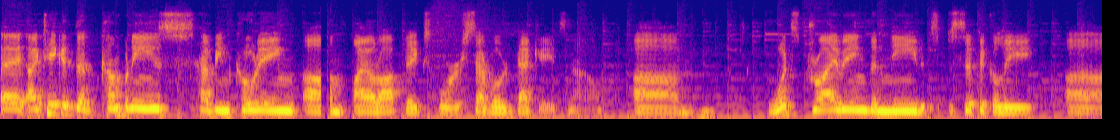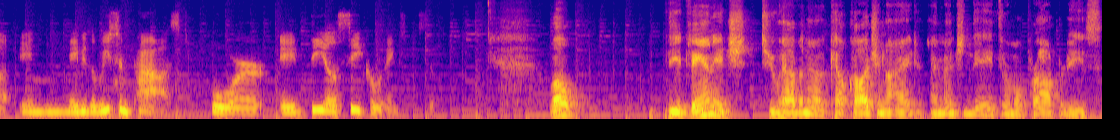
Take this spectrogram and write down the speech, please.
I, I take it that companies have been coating um, IR optics for several decades now. Um, what's driving the need specifically uh, in maybe the recent past for a DLC coating specifically? Well, the advantage to having a chalcogenide, I mentioned the athermal properties,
